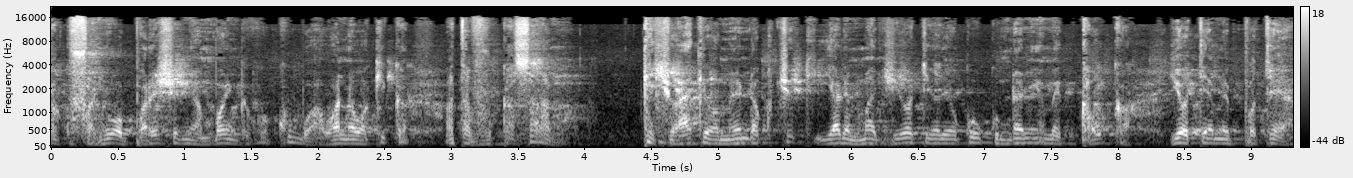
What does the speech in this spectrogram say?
nataka kufanyiwa operesheni ambayo ingekuwa kubwa. Hawana uhakika atavuka sana. Kesho yake wameenda kucheki yale maji yote yaliyokuwa huku ndani yamekauka yote yamepotea.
